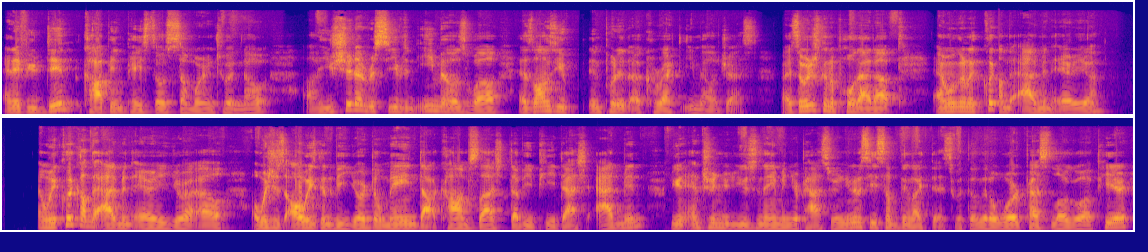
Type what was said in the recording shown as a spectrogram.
And if you didn't copy and paste those somewhere into a note, uh, you should have received an email as well, as long as you inputted a correct email address. Right, so we're just going to pull that up, and we're going to click on the admin area, and when we click on the admin area URL, uh, which is always going to be yourdomain.com slash wp-admin, you're going to enter in your username and your password, and you're going to see something like this with the little WordPress logo up here,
